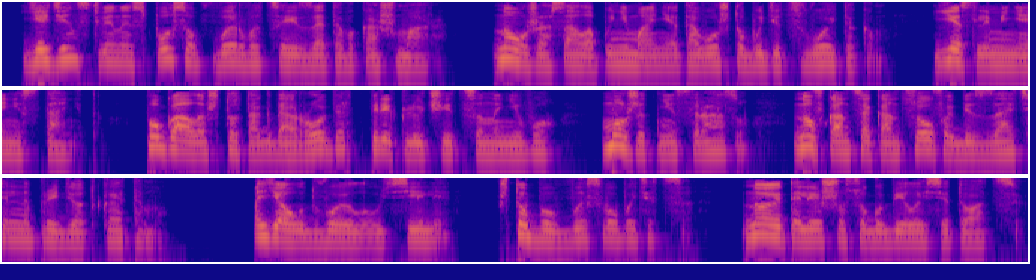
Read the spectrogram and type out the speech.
— единственный способ вырваться из этого кошмара. Но ужасало понимание того, что будет с Войтоком, если меня не станет. Пугало, что тогда Роберт переключится на него. Может, не сразу, но в конце концов обязательно придет к этому. Я удвоила усилия, чтобы высвободиться, но это лишь усугубило ситуацию.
